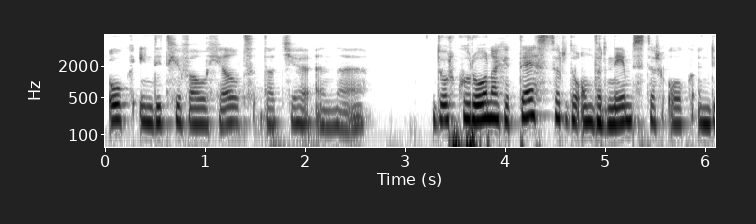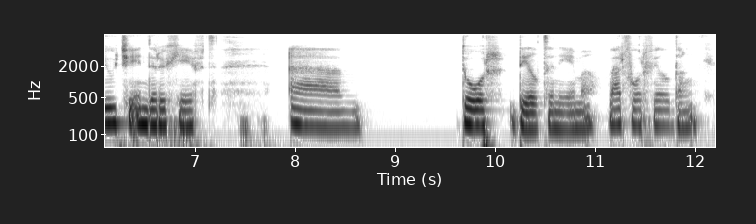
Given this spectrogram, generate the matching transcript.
ook in dit geval geldt dat je een uh, door corona geteisterde onderneemster ook een duwtje in de rug heeft um, door deel te nemen. Waarvoor veel dank.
